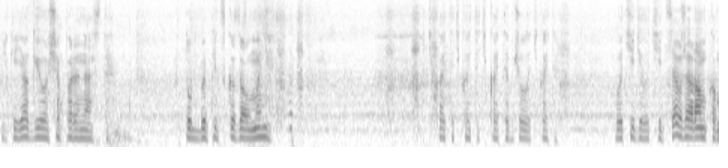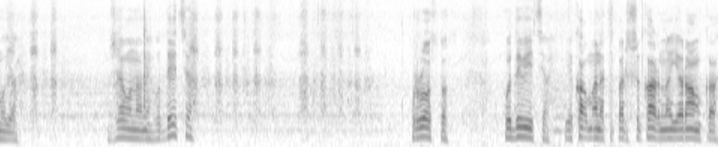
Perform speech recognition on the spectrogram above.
Тільки як його ще перенести? Хто б підсказав мені. Тікайте, тікайте, тікайте, бджоли, тікайте. Летіть, летіть. Це вже рамка моя. Вже вона не годиться. Просто подивіться, яка в мене тепер шикарна є рамка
